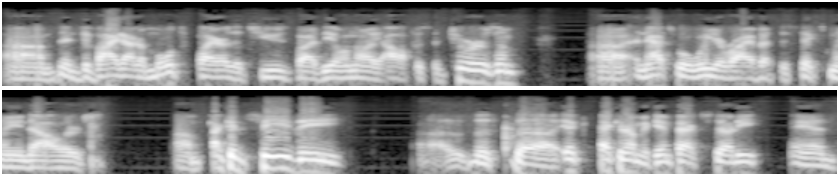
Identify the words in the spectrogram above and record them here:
um, then divide out a multiplier that's used by the Illinois Office of Tourism, uh, and that's where we arrive at the six million dollars. Um, I could see the uh, the, the ec- economic impact study and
